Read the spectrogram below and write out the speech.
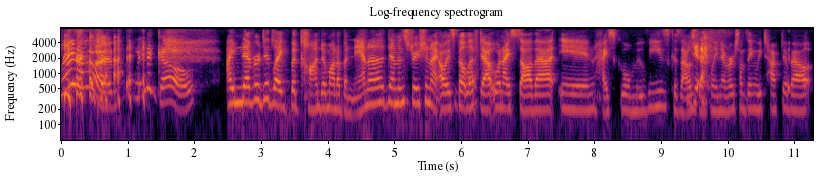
Right on. Way to go. I never did like the condom on a banana demonstration. I always felt left out when I saw that in high school movies because that was Yeah. definitely never something we talked about.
